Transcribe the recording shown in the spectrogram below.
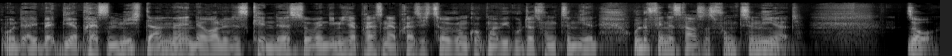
Und die erpressen mich dann ne, in der Rolle des Kindes. So, wenn die mich erpressen, erpresse ich zurück und guck mal, wie gut das funktioniert. Und du findest raus, es funktioniert. So,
